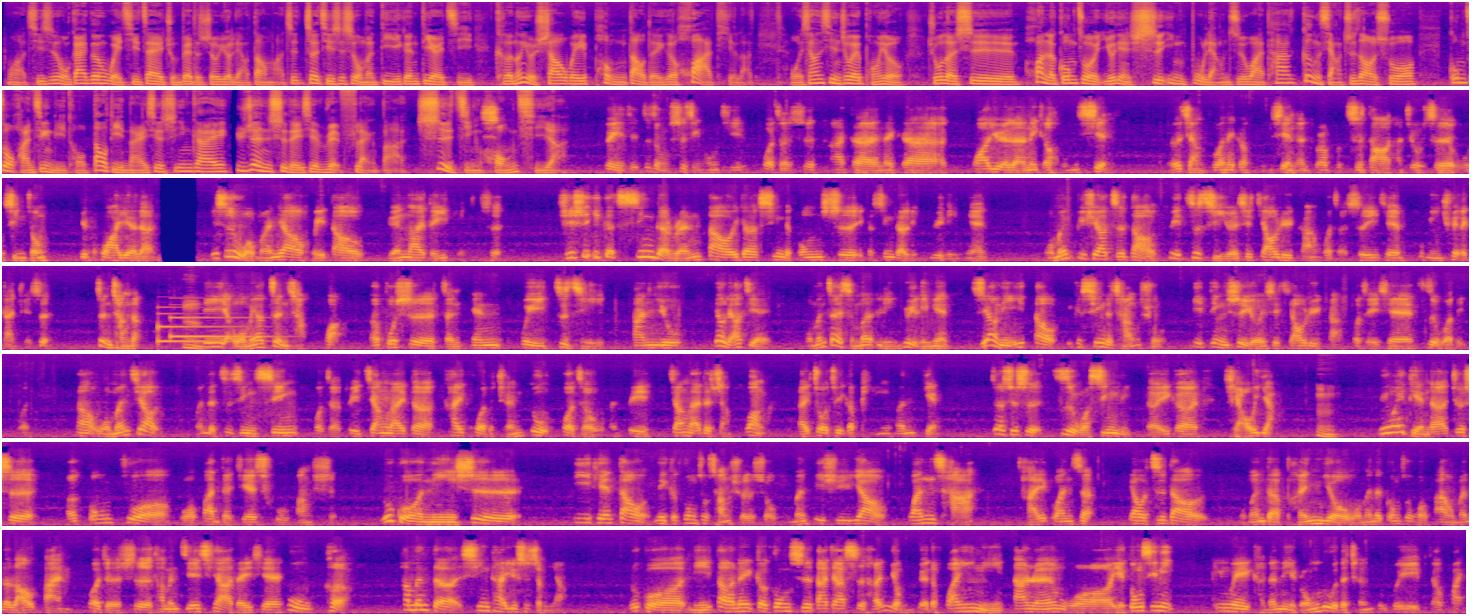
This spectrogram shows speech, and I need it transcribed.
哇，其实我刚才跟伟奇在准备的时候有聊到嘛，这这其实是我们第一跟第二集可能有稍微碰到的一个话题了。我相信这位朋友除了是换了工作有点适应不良之外，他更想知道说工作环境里头到底哪一些是应该认识的一些 red flag 吧，市井红旗呀。对，这这种市井红旗，或者是他的那个跨越了那个红线。有讲过那个红线，很多人不知道，它就是无形中去跨越了。其实我们要回到原来的一点，就是其实一个新的人到一个新的公司、一个新的领域里面，我们必须要知道，对自己有一些焦虑感或者是一些不明确的感觉是正常的。嗯，第一，我们要正常化，而不是整天为自己担忧。要了解我们在什么领域里面，只要你一到一个新的场所。必定是有一些焦虑感或者一些自我的疑问，那我们就要我们的自信心或者对将来的开阔的程度，或者我们对将来的展望来做出一个平衡点，这就是自我心理的一个调养。嗯，另外一点呢，就是和工作伙伴的接触方式。如果你是第一天到那个工作场所的时候，我们必须要观察、察观色，要知道。我们的朋友、我们的工作伙伴、我们的老板，或者是他们接洽的一些顾客，他们的心态又是怎么样？如果你到那个公司，大家是很踊跃的欢迎你，当然我也恭喜你，因为可能你融入的程度会比较快。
